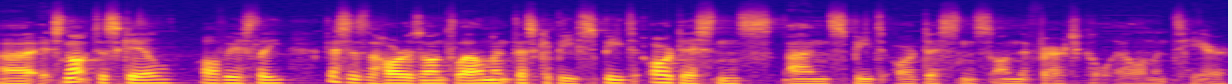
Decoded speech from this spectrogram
Uh, it's not to scale, obviously. This is the horizontal element. This could be speed or distance, and speed or distance on the vertical element here.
